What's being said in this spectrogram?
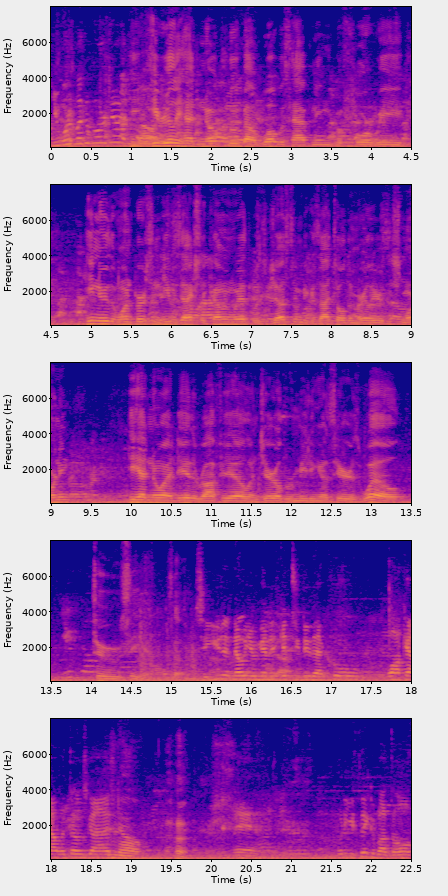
You weren't looking forward to it? He, he really had no clue about what was happening before we. He knew the one person he was actually coming with was Justin because I told him earlier this morning. He had no idea that Rafael and Gerald were meeting us here as well to see him. So, So you didn't know you were going to get to do that cool walk out with those guys? No. Man, what do you think about the whole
